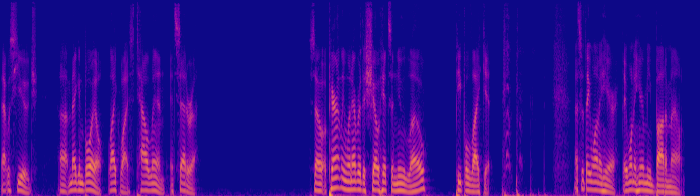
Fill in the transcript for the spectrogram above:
that was huge. Uh, Megan Boyle, likewise, Tao Lin, etc. So apparently, whenever the show hits a new low, people like it. That's what they want to hear. They want to hear me bottom out.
